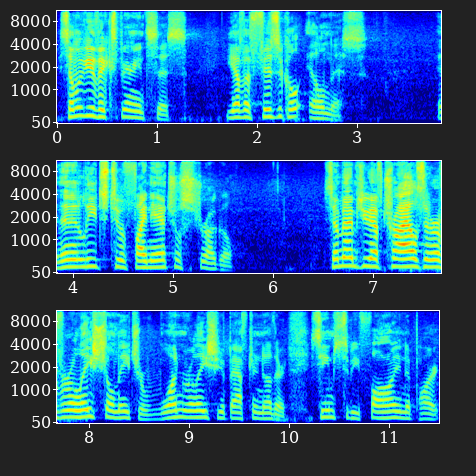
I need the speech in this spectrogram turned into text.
Some of you have experienced this you have a physical illness, and then it leads to a financial struggle. Sometimes you have trials that are of a relational nature, one relationship after another seems to be falling apart.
